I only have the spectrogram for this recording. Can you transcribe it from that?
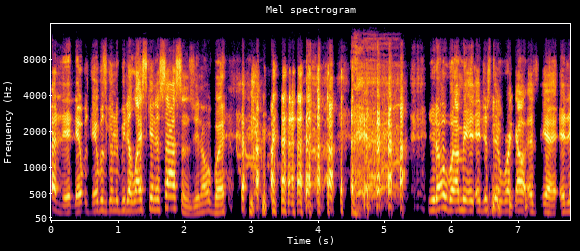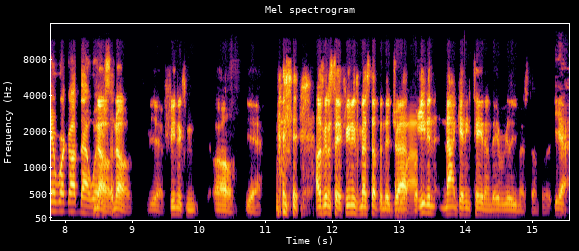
Yeah, it, it was it was gonna be the light skinned assassins, you know, but you know, but I mean it, it, just didn't work out as yeah, it didn't work out that way. No, so. no, yeah. Phoenix oh yeah. I was gonna say Phoenix messed up in the draft. Oh, wow. Even not getting Tatum, they really messed up. But yeah.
